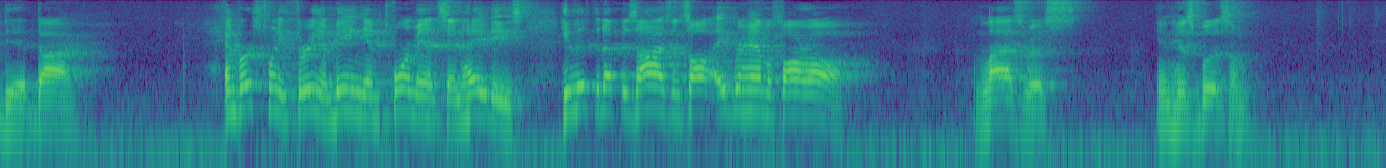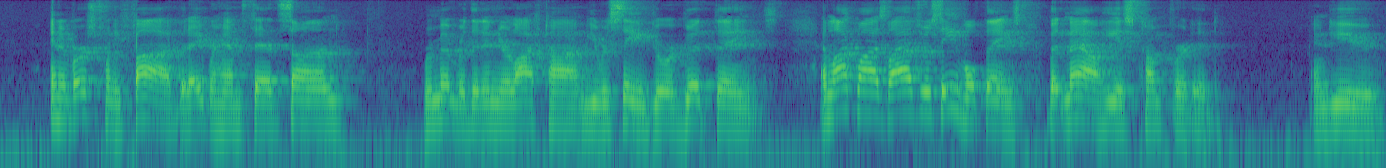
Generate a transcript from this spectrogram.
did die. In verse 23, and being in torments in Hades, he lifted up his eyes and saw Abraham afar off, and Lazarus in his bosom. And in verse 25, that Abraham said, Son, remember that in your lifetime you received your good things, and likewise Lazarus evil things, but now he is comforted, and you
